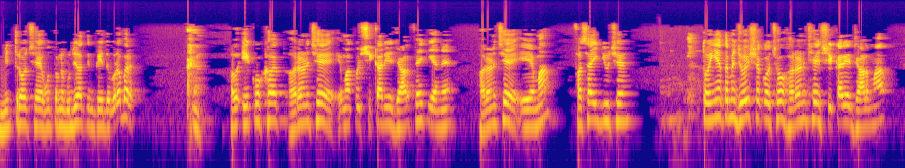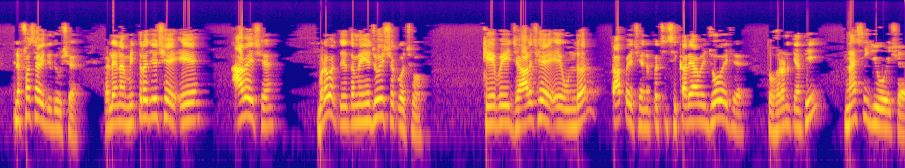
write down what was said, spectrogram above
મિત્રો છે, હું તમને ગુજરાતીમાં કહી દઉં, બરાબર? હવે એક વખત હરણ છે, એમાં કોઈ શિકારીએ ઝાડ ફેંકી અને હરણ છે, એ એમાં ફસાઈ ગયું છે. તો અહીંયા તમે જોઈ શકો છો, હરણ છે શિકારીએ ઝાડમાં એને ફસાવી દીધું છે. એટલે એના મિત્ર જે છે, એ આવે છે, બરાબર? તે તમે એ જોઈ શકો છો કે ભાઈ ઝાડ છે, એ ઉંદર કાપે છે અને પછી શિકારી આવે, જોવે છે, તો હરણ ત્યાંથી નાસી ગયું હોય છે.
